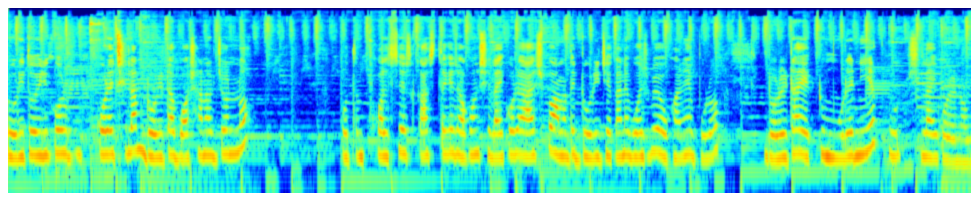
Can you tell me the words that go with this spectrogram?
দড়ি তৈরি করেছিলাম দড়িটা বসানোর জন্য, প্রথম ফলসের কাছ থেকে যখন সেলাই করে আসব, আমাদের দড়ি যেখানে বসবে ওখানে পুরো দড়িটা একটু মুড়ে নিয়ে সেলাই করে নেব।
